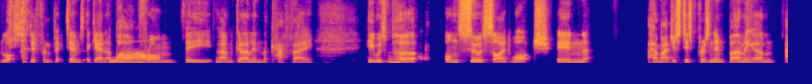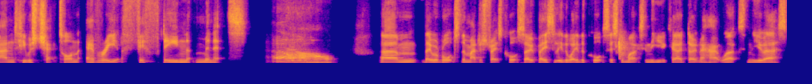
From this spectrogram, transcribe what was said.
lots of different victims. Again, apart Wow. from the um, girl in the cafe, he was Mhm. put on suicide watch in Her Majesty's prison in Birmingham, and he was checked on every 15 minutes. Oh. Wow. Um, they were brought to the magistrates court. So basically, the way the court system works in the UK, I don't know how it works in the US,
